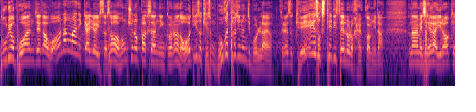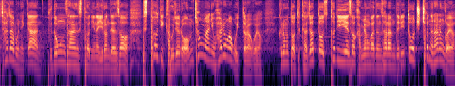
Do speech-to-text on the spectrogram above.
무료 보안제가 워낙 많이 깔려 있어서 홍춘옥 박사님 거는 어디서 계속 뭐가 터지는지 몰라요. 그래서 계속 스테디셀러로 갈 겁니다. 그다음에 제가 이렇게 찾아보니까 부동산 스터디나 이런 데서 스터디 교재로 엄청 많이 활용하고 있더라고요. 그러면 또 어떡하죠? 또 스터디에서 감명받은 사람들이 또 추천을 하는 거예요.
